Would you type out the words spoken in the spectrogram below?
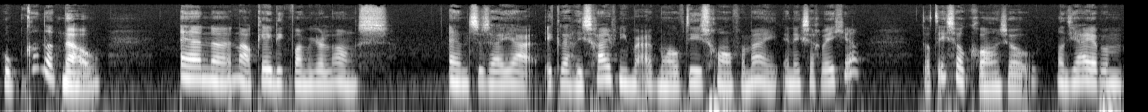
Hoe kan dat nou? En uh, nou, Kelly kwam weer langs. En ze zei: Ja, ik krijg die schijf niet meer uit mijn hoofd. Die is gewoon van mij. En ik zeg: Weet je, dat is ook gewoon zo. Want jij hebt hem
